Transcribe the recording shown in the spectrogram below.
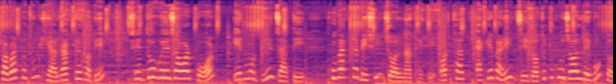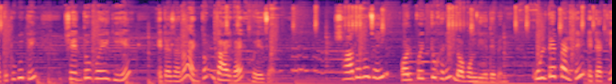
সবার প্রথম খেয়াল রাখতে হবে, সেদ্ধ হয়ে যাওয়ার পর এর মধ্যে যাতে খুব একটা বেশি জল না থাকে। অর্থাৎ একেবারে যে যতটুকু জল দেব ততটুকুতেই সেদ্ধ হয়ে গিয়ে এটা যেন একদম গায়ে গায়ে হয়ে যায়। স্বাদ অনুযায়ী অল্প একটুখানি লবণ দিয়ে দেবেন। উল্টে পাল্টে এটাকে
